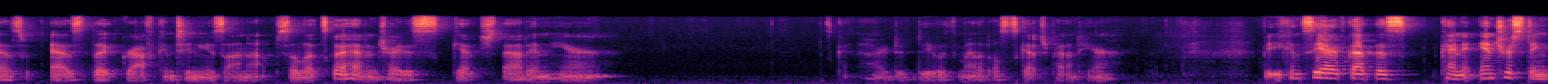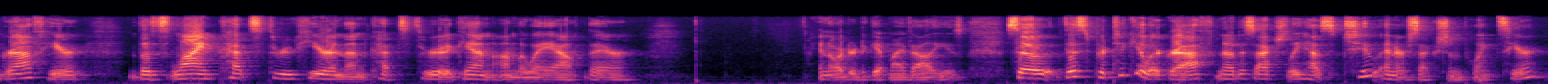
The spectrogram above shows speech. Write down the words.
as, as the graph continues on up. So let's go ahead and try to sketch that in here. It's kind of hard to do with my little sketch pad here. But you can see I've got this kind of interesting graph here. This line cuts through here and then cuts through again on the way out there in order to get my values. So this particular graph, notice actually has two intersection points here.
